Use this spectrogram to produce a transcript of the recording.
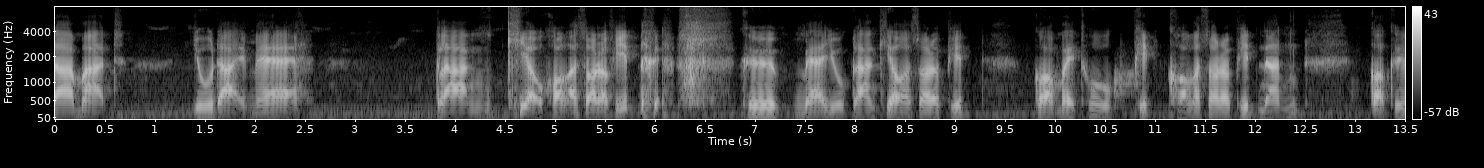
สามารถอยู่ได้แม้ กลางเขี้ยวของอสรพิษ คือแม้อยู่กลางเขี้ยวอสรพิษ ก็ไม่ถูกพิษของอสรพิษนั้น ก็คือ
